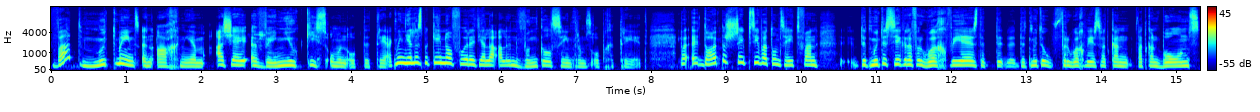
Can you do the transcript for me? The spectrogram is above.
Wat moet mens in ag neem as jy 'n venue kies om in op te tree? Ek meen julle is bekend daarvoor dat julle al in winkelsentrums opgetree het. Eh, daai persepsie wat ons het van dit moet 'n sekere verhoog wees, dit dit, dit moet 'n verhoog wees wat kan wat kan bons.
